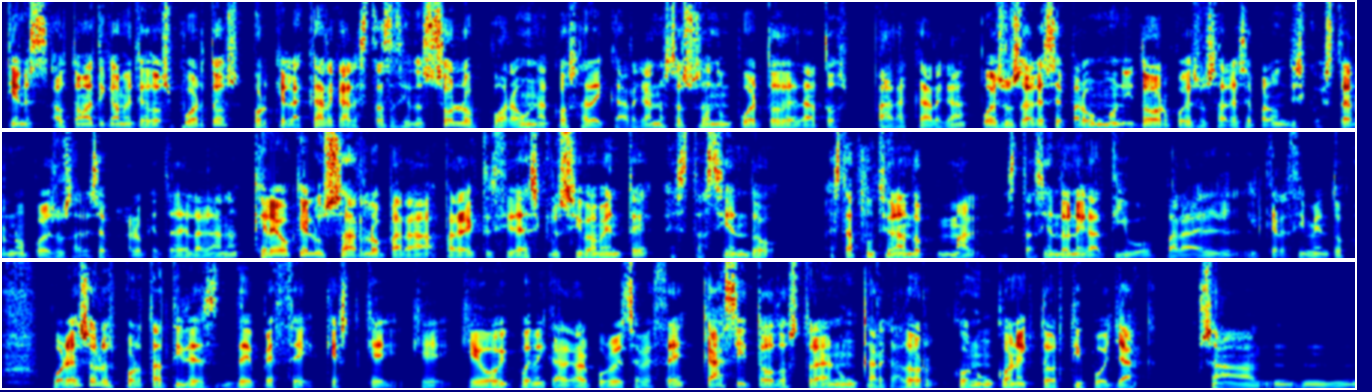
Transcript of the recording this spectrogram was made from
tienes automáticamente dos puertos porque la carga la estás haciendo solo para una cosa de carga, no estás usando un puerto de datos para carga, puedes usar ese para un monitor, puedes usar ese para un disco externo, puedes usar ese para lo que te dé la gana. Creo que el usarlo para, electricidad exclusivamente está siendo está funcionando mal, está siendo negativo para el, crecimiento. Por eso los portátiles de PC que, que, que hoy pueden cargar por USB-C, casi todos traen un cargador con un conector tipo jack o sea, mm,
